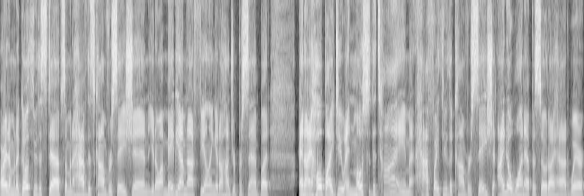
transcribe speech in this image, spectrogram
all right, I'm going to go through the steps. I'm going to have this conversation. You know, maybe I'm not feeling it 100, percent but and I hope I do. And most of the time, halfway through the conversation, I know one episode I had where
